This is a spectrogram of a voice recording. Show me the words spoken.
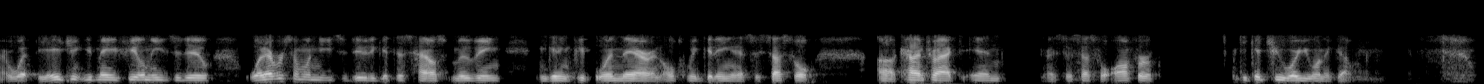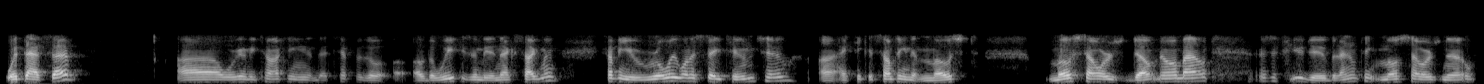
or what the agent you may feel needs to do, whatever someone needs to do to get this house moving and getting people in there and ultimately getting a successful uh, contract in, a successful offer to get you where you want to go. With that said, uh, we're going to be talking. The tip of the of the week is going to be the next segment. Something you really want to stay tuned to. Uh, I think it's something that most most sellers don't know about. There's a few do, but I don't think most sellers know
